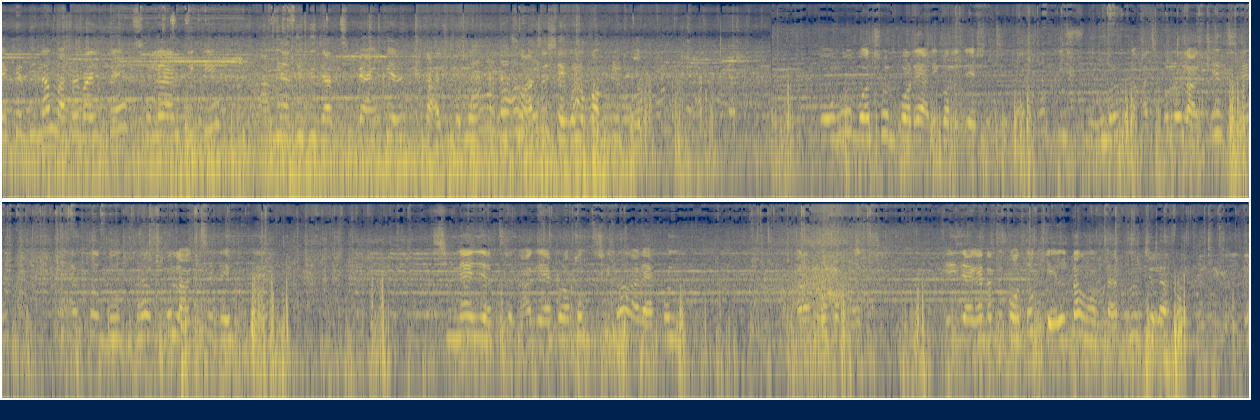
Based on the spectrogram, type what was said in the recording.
রেখে দিলাম বাপের বাড়িতে। ছেলে আর কি কি আমি আর দিদি যাচ্ছি ব্যাংকের কাজগুলো কিছু আছে সেগুলো কমপ্লিট করতে। বহু বছর পরে আরি কলেজে এসেছি। দেখো কি সুন্দর গাছগুলো লাগিয়েছে এত দুর্ধর্ষ লাগছে দেখতে। চিনাই যাচ্ছে আগে একরকম ছিল আর এখন এই জায়গাটাতে কত খেলতাম আমরা এত চলে আসতাম খেলতে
